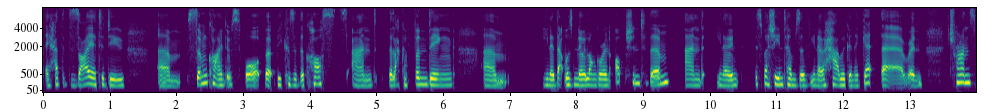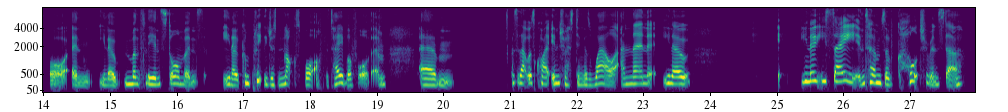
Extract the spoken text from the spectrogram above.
they had the desire to do um, some kind of sport, but because of the costs and the lack of funding, um, you know, that was no longer an option to them. And, you know, especially in terms of, you know, how we're going to get there and transport and, you know, monthly installments, you know, completely just knock sport off the table for them. Um, so that was quite interesting as well. And then, you know, you know, you say in terms of culture and stuff,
